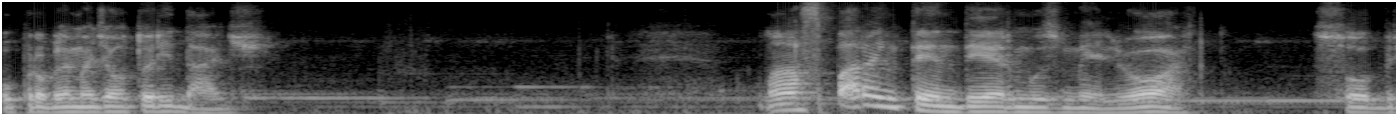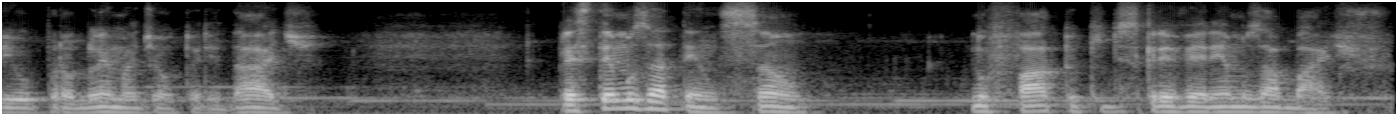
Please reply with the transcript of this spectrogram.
o problema de autoridade. Mas para entendermos melhor sobre o problema de autoridade, prestemos atenção no fato que descreveremos abaixo.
